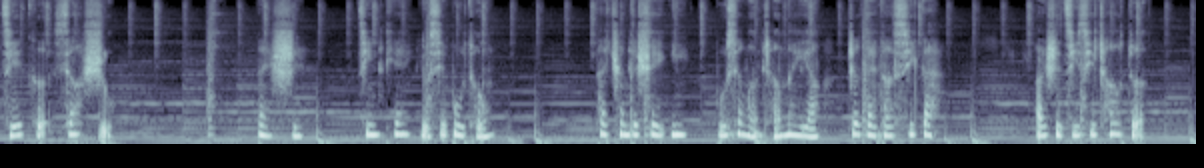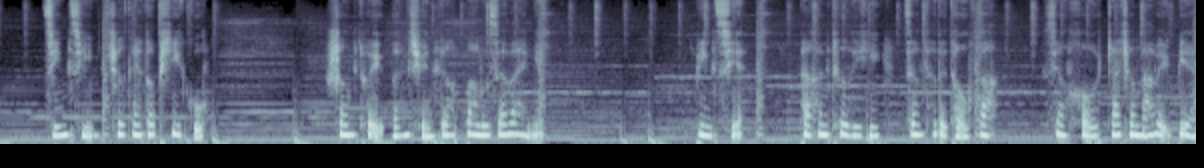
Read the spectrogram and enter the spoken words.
解渴消暑。但是，今天有些不同。他穿的睡衣不像往常那样遮盖到膝盖，而是极其超短，仅仅遮盖到屁股，双腿完全的暴露在外面，并且，他还特意将他的头发向后扎成马尾辫，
